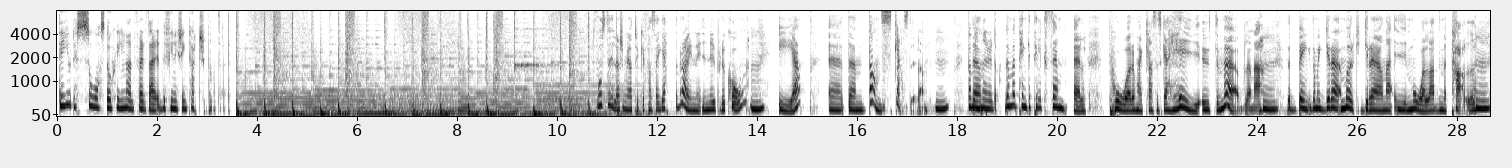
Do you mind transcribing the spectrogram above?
Det gjorde så stor skillnad för så här, the finishing touch på något sätt. Två stilar som jag tycker passar jättebra in i, i nyproduktion mm. är eh, den danska stilen. Mm. Vad den, menar du då? Ja, men jag tänker till exempel på de här klassiska hej-utemöblerna. Mm. De är grö, mörkgröna i målad metall. Mm.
